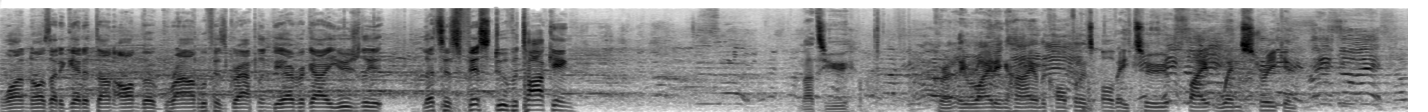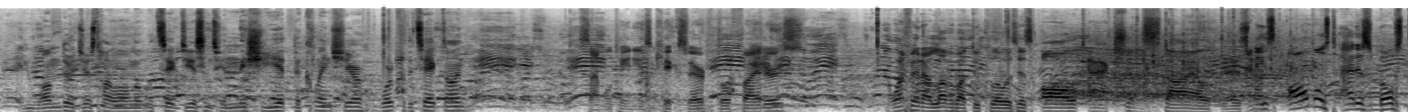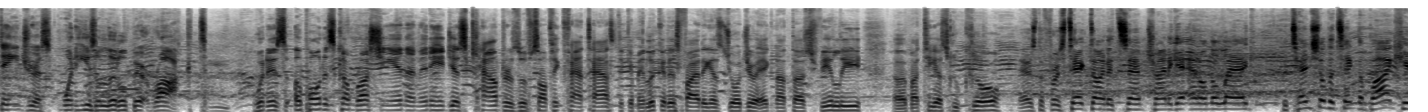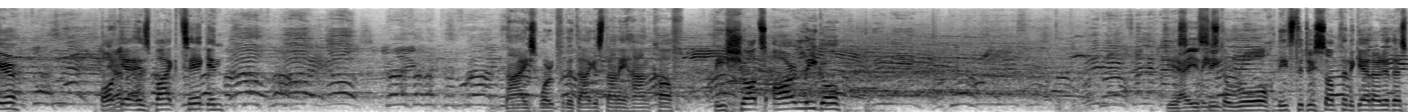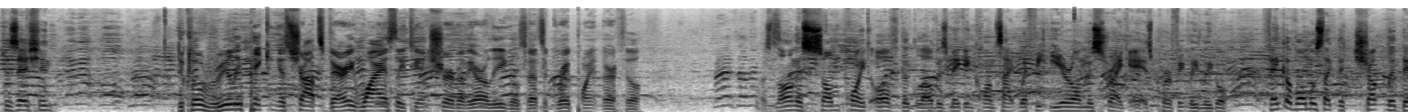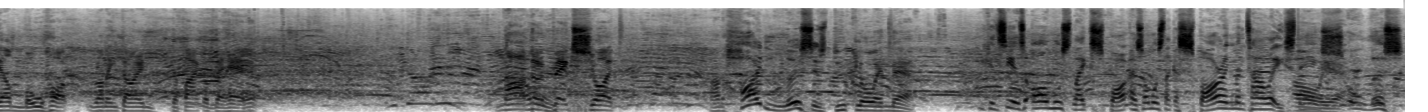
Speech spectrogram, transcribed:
One knows how to get it done on the ground with his grappling. The other guy usually lets his fist do the talking. Matthieu currently riding high on the confidence of a two-fight win streak. And you wonder just how long it would take Jason to initiate the clinch here, work for the takedown. Simultaneous kicks there, both fighters. One thing I love about Duclos is his all-action style. Yes, and he's almost at his most dangerous when he's a little bit rocked. Mm. When his opponents come rushing in, I mean, he just counters with something fantastic. I mean, look at his fight against Giorgio Ignatashvili, uh, Matthias Duclos. There's the first takedown attempt, trying to get in on the leg. Potential to take the back here, or Yep. get his back taken. Nice work for the Dagestani handcuff. These shots are legal. Jason you needs see- to roll, needs to do something to get out of this position. Duclos really picking his shots very wisely to ensure that they are legal, so that's a great point there, Phil. As long as some point of the glove is making contact with the ear on the strike, it is perfectly legal. Think of almost like the Chuck Liddell mohawk running down the back of the head. Another oh. big shot. And how loose is Duclos in there? You can see it's almost like spar it's almost like a sparring mentality, oh, staying Oh, yeah. so loose.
